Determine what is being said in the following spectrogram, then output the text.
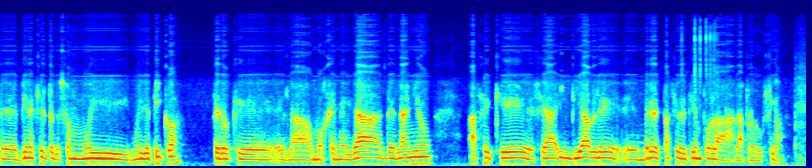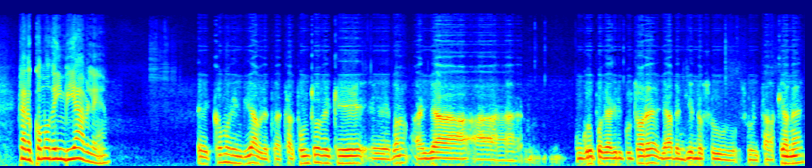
Eh, bien es cierto que son muy, muy de pico, pero que la homogeneidad del año hace que sea inviable en breve espacio de tiempo la, la producción. Claro, como de inviable. Eh, ¿Cómo de inviable? Pues hasta el punto de que, eh, bueno, hay ya ah, un grupo de agricultores ya vendiendo su- sus instalaciones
